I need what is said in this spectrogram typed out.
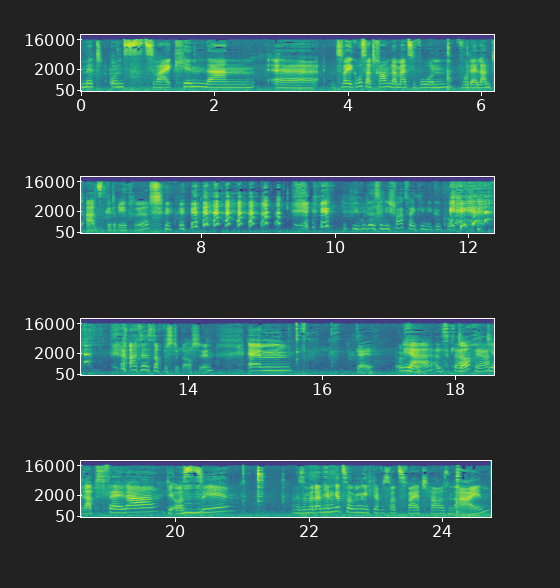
mit uns zwei Kindern. Äh, es war ihr großer Traum, da mal zu wohnen, wo der Landarzt gedreht wird. Wie gut, dass sie nicht Schwarzwaldklinik geguckt hat. Ach, das ist doch bestimmt auch schön. Ähm, Geil. Okay, ja, alles klar. Doch, ja. die Rapsfelder, die Ostsee. Da sind wir dann hingezogen. Ich glaube, es war 2001.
